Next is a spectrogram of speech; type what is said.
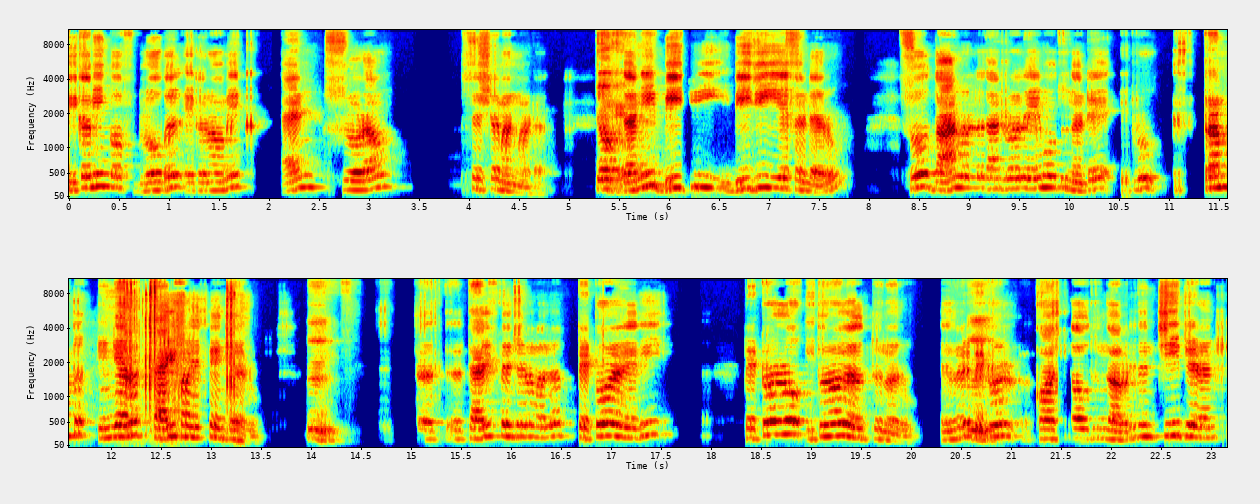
becoming of global economic and slowdown system అన్నమాట. ఓకే. దాన్ని బీజీ బీజీఎస్ అంటారు. సో దానివల్ల దాంట్లో ఏమవుతుందంటే ఇప్పుడు ట్రంప్ ఇండియాలో టారిఫ్ అనేది పెంచారు. టారిఫ్ పెంచడం వల్ల పెట్రోల్ అనేది పెట్రోల్లో ఇథనాల్ వెళ్తున్నారు ఎందుకంటే. పెట్రోల్ కాస్ట్ అవుతుంది కాబట్టి దాన్ని చీప్ చేయడానికి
